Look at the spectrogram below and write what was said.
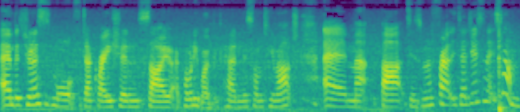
Um, but to be honest it's more for decoration so I probably won't be putting this on too much. Um, but just going to fray out these edges and it's done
